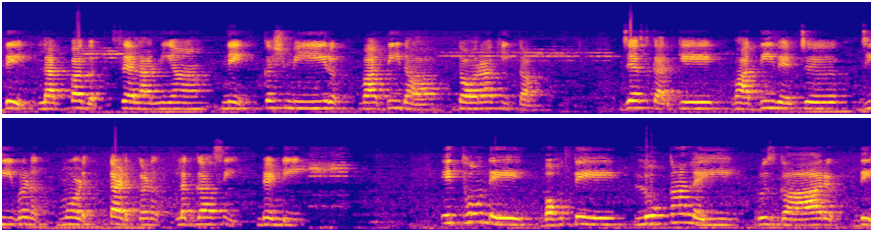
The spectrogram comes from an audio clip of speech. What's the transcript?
ਦੇ ਲਗਭਗ ਸੈਲਾਨੀਆਂ ਨੇ ਕਸ਼ਮੀਰ ਵਾਦੀ ਦਾ ਦੌਰਾ ਕੀਤਾ, ਜਿਸ ਕਰਕੇ ਵਾਦੀ ਵਿੱਚ ਜੀਵਨ ਮੁੜ ਧੜਕਣ ਲੱਗਾ ਸੀ ਡੰਡੀ। ਇੱਥੋਂ ਦੇ ਬਹੁਤੇ ਲੋਕਾਂ ਲਈ ਰੁਜ਼ਗਾਰ ਦੇ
